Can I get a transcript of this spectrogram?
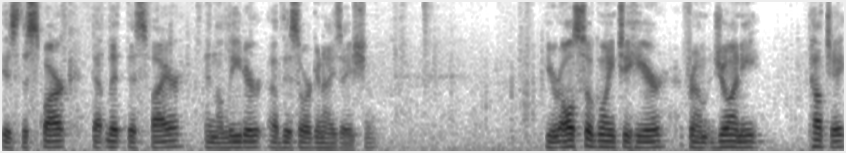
is the spark that lit this fire and the leader of this organization. You're also going to hear from Joanie Pelletier,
